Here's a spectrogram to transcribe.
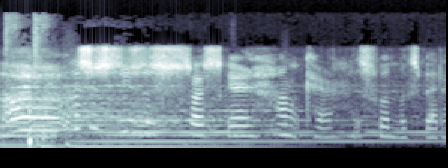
Uh, let's just use this Sasuke. I don't care. This one looks better.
